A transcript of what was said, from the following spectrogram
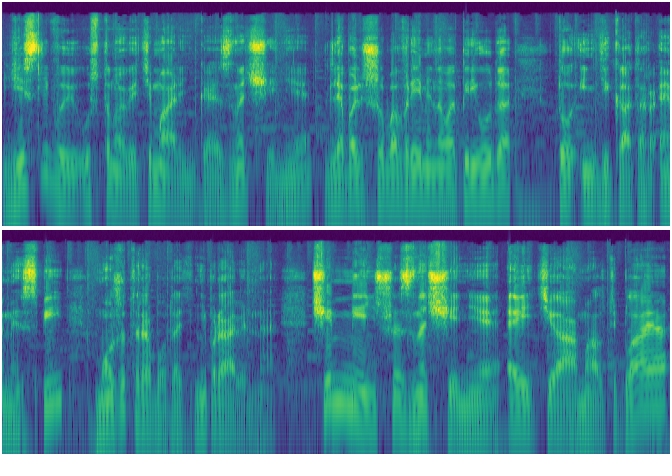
Если вы установите маленькое значение для большого временного периода, то индикатор MSP может работать неправильно. Чем меньше значение ATR Multiplier,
